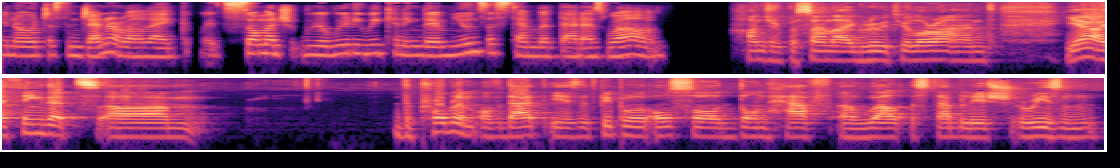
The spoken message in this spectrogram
you know, just in general, like it's so much we're really weakening the immune system with that as well. 100% I agree with you Laura and yeah, I think that um the problem of that is that people also don't have a well established reason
